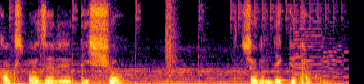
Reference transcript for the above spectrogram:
কক্সবাজারের দৃশ্য। চলুন দেখতে থাকুন।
